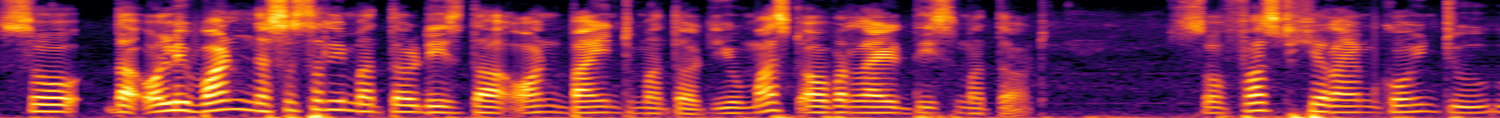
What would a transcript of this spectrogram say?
So the only one necessary method is the on bind method. You must override this method. So first here I am going to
